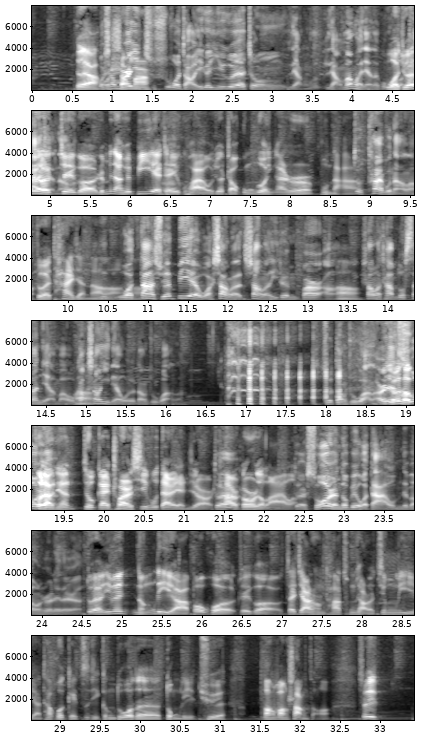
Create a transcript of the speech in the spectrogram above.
对啊，我上班一我找一个一个月挣两两万块钱的工作，我觉得这个人民大学毕业这一块，我觉得找工作应该是不难，就太不难了。对，太简单了。啊我大学毕业，我上了上了一阵班啊，啊上了差不多三年吧。我啊刚上一年我就当主管了，就当主管了。而且他过两年就该穿着西服，戴着眼镜插着兜儿就来了。对所有人都比我大，我们那办公室里的人。对，因为能力啊，包括这个，再加上他从小的经历啊，他会给自己更多的动力去往往上走。所以，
